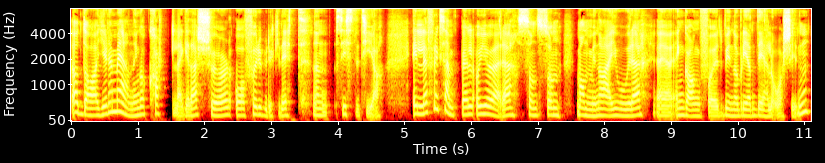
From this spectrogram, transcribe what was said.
Ja, Da gir det mening å kartlegge deg sjøl og forbruket ditt den siste tida. Eller f.eks. å gjøre sånn som mannen min og jeg gjorde eh, en gang for det begynner å bli en del år siden,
